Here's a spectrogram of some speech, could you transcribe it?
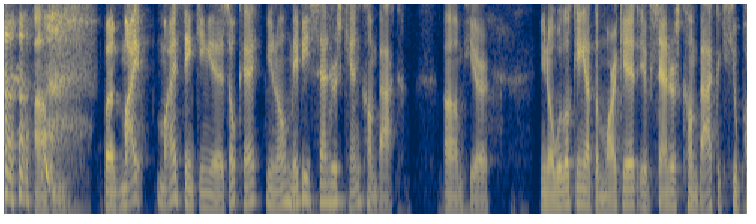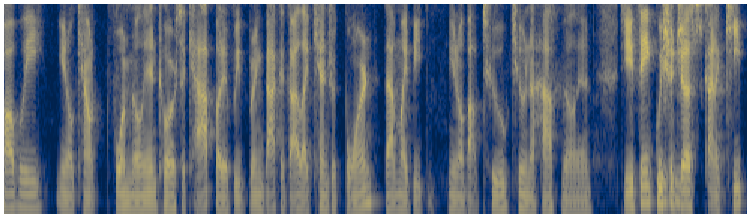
um, but my my thinking is okay. You know, maybe Sanders can come back um, here. You know, we're looking at the market. If Sanders come back, he'll probably you know count four million towards the cap. But if we bring back a guy like Kendrick Bourne, that might be you know about two two and a half million. Do you think we should mm-hmm. just kind of keep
